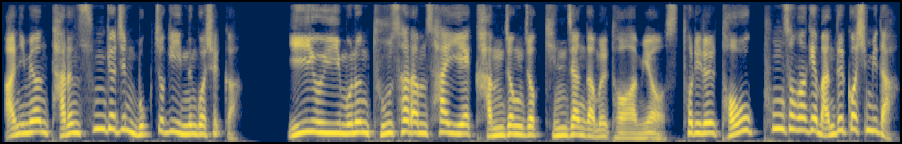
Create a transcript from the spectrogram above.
아니면 다른 숨겨진 목적이 있는 것일까? 이 의문은 두 사람 사이의 감정적 긴장감을 더하며 스토리를 더욱 풍성하게 만들 것입니다.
